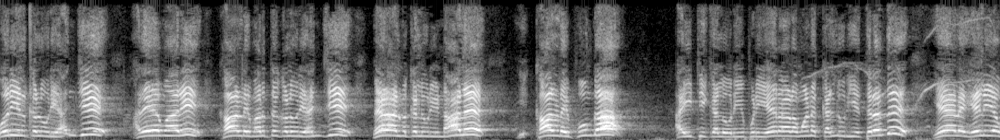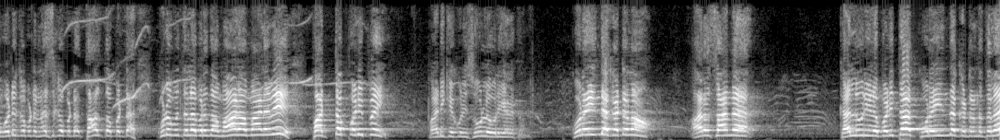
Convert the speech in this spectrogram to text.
பொறியியல் கல்லூரி அஞ்சு அதே மாதிரி கால்நடை மருத்துவக் கல்லூரி அஞ்சு வேளாண்மை கல்லூரி நாலு கால்நடை பூங்கா ஐடி கல்லூரி. இப்படி ஏராளமான கல்லூரியை திறந்து ஏழை எளிய ஒடுக்கப்பட்ட நசுக்கப்பட்ட தாழ்த்தப்பட்ட குடும்பத்தில் பிறந்த மாணவ மாணவி பட்ட படிப்பை படிக்கக்கூடிய சூழ்நிலை உருவாகிறது குறைந்த கட்டணம். அரசாங்க கல்லூரியில் படித்தா குறைந்த கட்டணத்தில்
